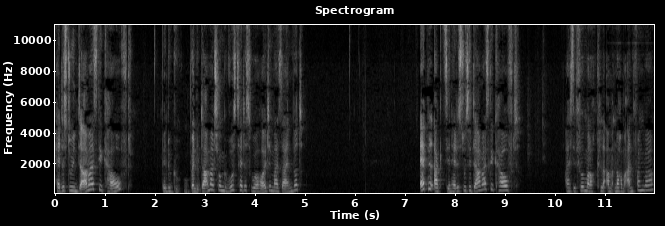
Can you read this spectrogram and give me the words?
Hättest du ihn damals gekauft, wenn du, wenn du damals schon gewusst hättest, wo er heute mal sein wird? Apple-Aktien, hättest du sie damals gekauft, als die Firma noch, noch am Anfang war?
